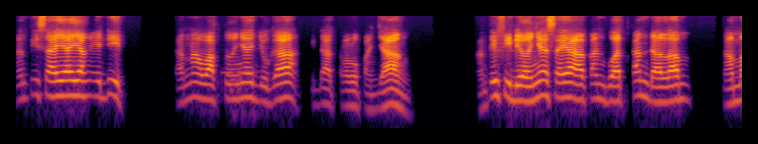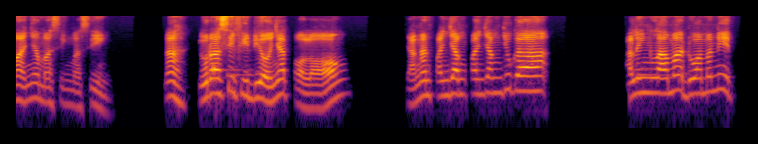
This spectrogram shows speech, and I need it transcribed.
nanti saya yang edit karena waktunya juga tidak terlalu panjang. Nanti videonya saya akan buatkan dalam namanya masing-masing. Nah, durasi videonya tolong jangan panjang-panjang juga. Paling lama dua menit.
